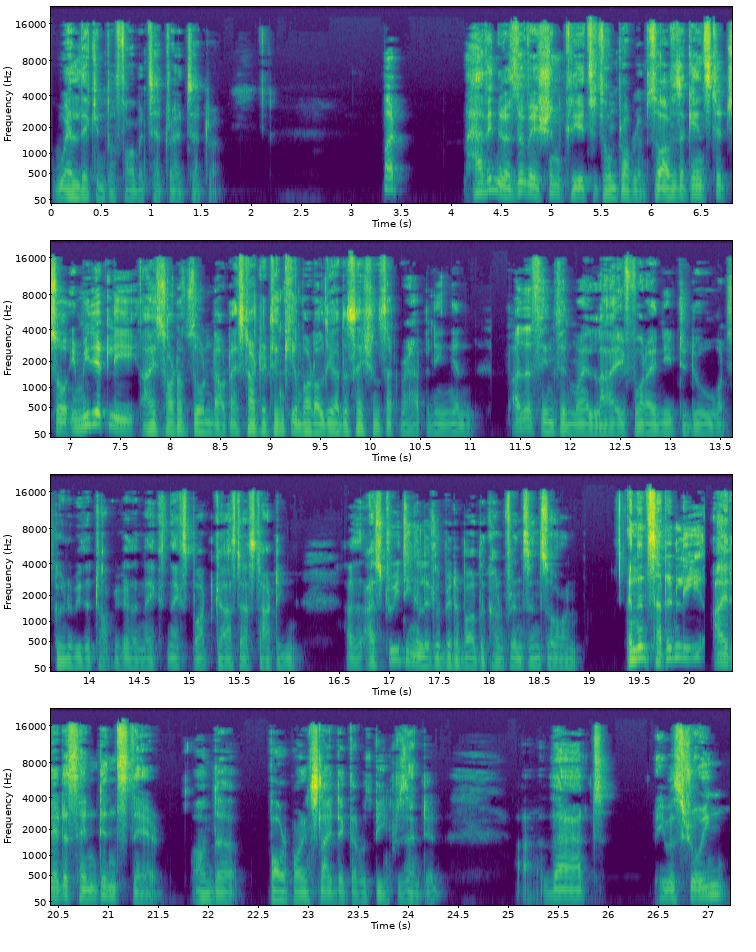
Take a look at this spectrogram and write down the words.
well they can perform, etc., etc. Having reservation creates its own problem. So I was against it. So immediately I sort of zoned out. I started thinking about all the other sessions that were happening and other things in my life, what I need to do, what's going to be the topic of the next next podcast. I was starting I was tweeting a little bit about the conference and so on. And then suddenly I read a sentence there on the PowerPoint slide deck that was being presented uh, that he was showing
